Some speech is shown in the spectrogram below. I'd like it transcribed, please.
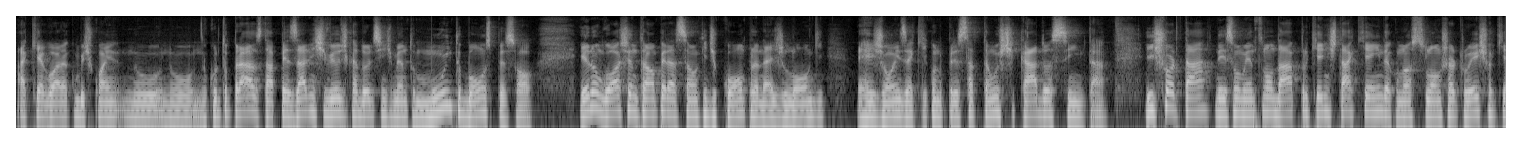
aqui agora com o Bitcoin no, no, no, curto prazo, tá? Apesar de a gente ver os indicadores de sentimento muito bons, pessoal, eu não gosto de entrar uma operação aqui de compra, né, de long, regiões aqui quando o preço está tão esticado assim, tá? E shortar nesse momento não dá, porque a gente está aqui ainda com o nosso long short ratio aqui,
